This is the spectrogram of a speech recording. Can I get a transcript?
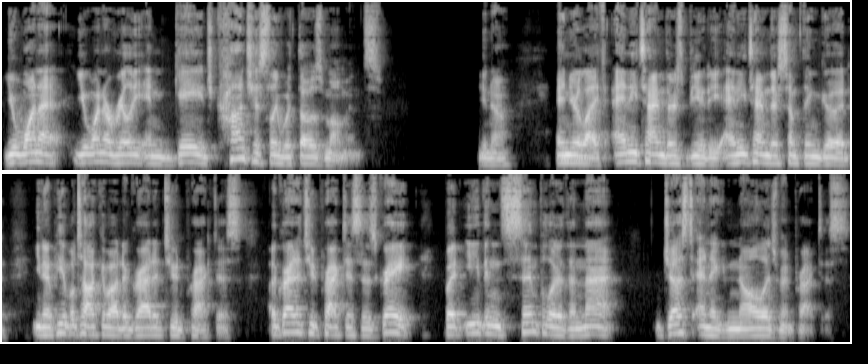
you want to you want to really engage consciously with those moments. You know, in your mm-hmm. life, anytime there's beauty, anytime there's something good. You know, people talk about a gratitude practice. A gratitude practice is great, but even simpler than that, just an acknowledgement practice.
